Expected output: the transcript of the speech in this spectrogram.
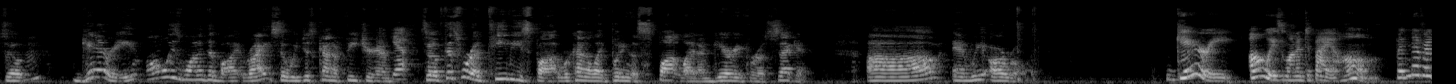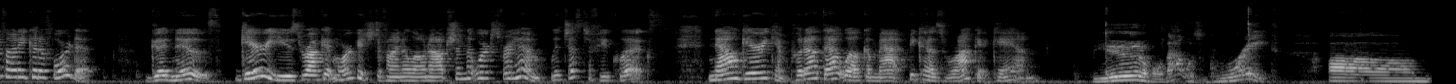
So mm -hmm. Gary always wanted to buy, right? So we just kind of feature him. Yep. So if this were a TV spot, we're kind of like putting the spotlight on Gary for a second. Um, and we are rolling. Gary always wanted to buy a home, but never thought he could afford it. Good news. Gary used Rocket Mortgage to find a loan option that works for him with just a few clicks. Now Gary can put out that welcome mat because Rocket can. Beautiful. That was great. Um,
